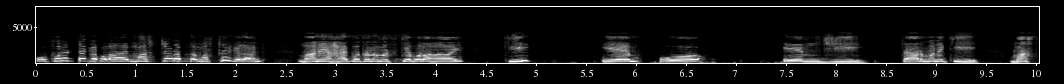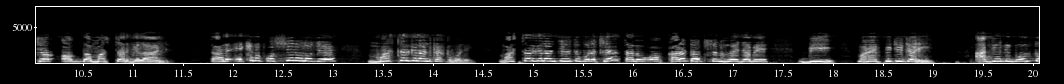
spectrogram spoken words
উপরেরটাকে বলা হয় master of the master gland মানে হাইপোথ্যালামাসকে বলা হয় কি? এম ও এম জি তার মানে কি? Master of the master gland তাহলে এখানে কোশ্চেন হলো যে মাস্টার গ্ল্যান্ড কাকে বলে? মাস্টার গ্ল্যান্ড যেহেতু বলেছে, তাহলে কারেক্ট অপশন হয়ে যাবে বি মানে পিটিটারি আর যদি বলতো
